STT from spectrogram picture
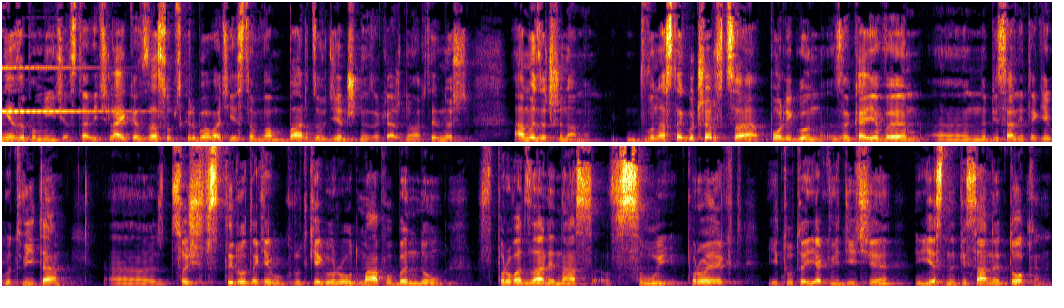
Nie zapomnijcie wstawić lajka, zasubskrybować. Jestem Wam bardzo wdzięczny za każdą aktywność. A my zaczynamy. 12 czerwca Polygon ZK EVM e, napisali takiego tweeta, coś w stylu takiego krótkiego roadmapu, będą wprowadzali nas w swój projekt i tutaj jak widzicie jest napisany token.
